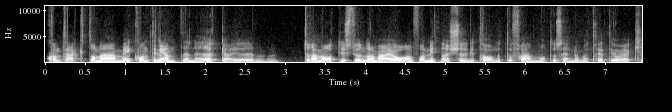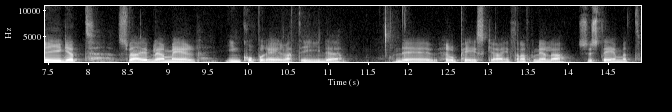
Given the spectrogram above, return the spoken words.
kontakterna med kontinenten ökar ju dramatiskt under de här åren från 1920-talet och framåt och sen då med 30-åriga kriget. Sverige blir mer inkorporerat i det, det europeiska internationella systemet.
